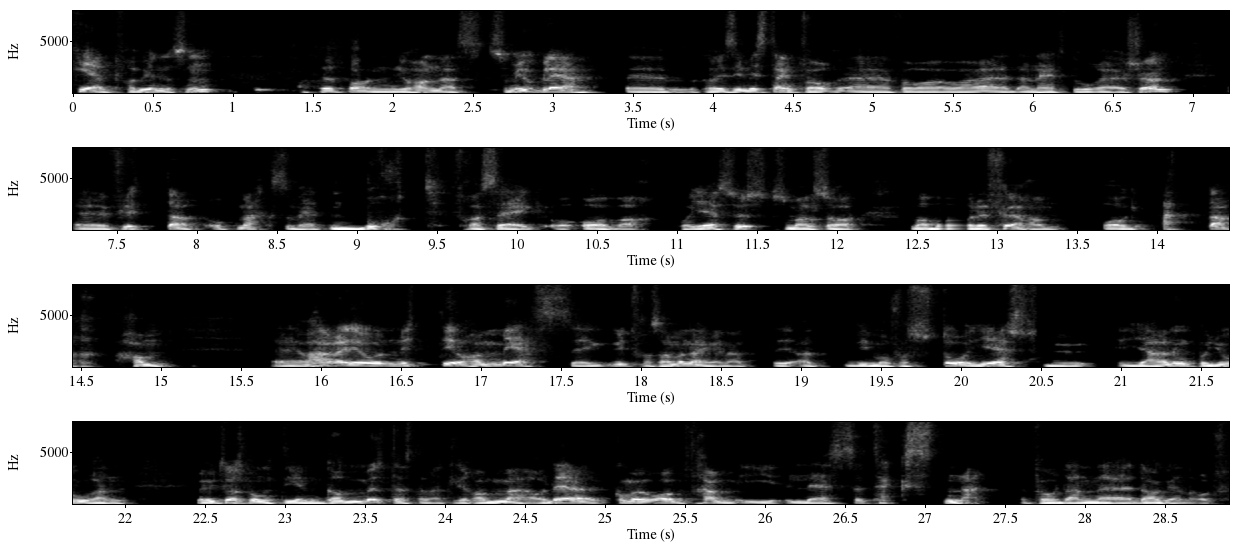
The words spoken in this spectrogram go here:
helt fra begynnelsen døperen Johannes, som jo ble eh, si, mistenkt for, eh, for å være den helt store sjøl, eh, flytter oppmerksomheten bort fra seg og over på Jesus, som altså var både før ham og etter ham. Og Her er det jo nyttig å ha med seg ut fra sammenhengen at, at vi må forstå Jesu gjerning på jorden med utgangspunkt i en gammeltestamentlig ramme. og Det kommer jo òg frem i lesetekstene for denne dagen, Rolf.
